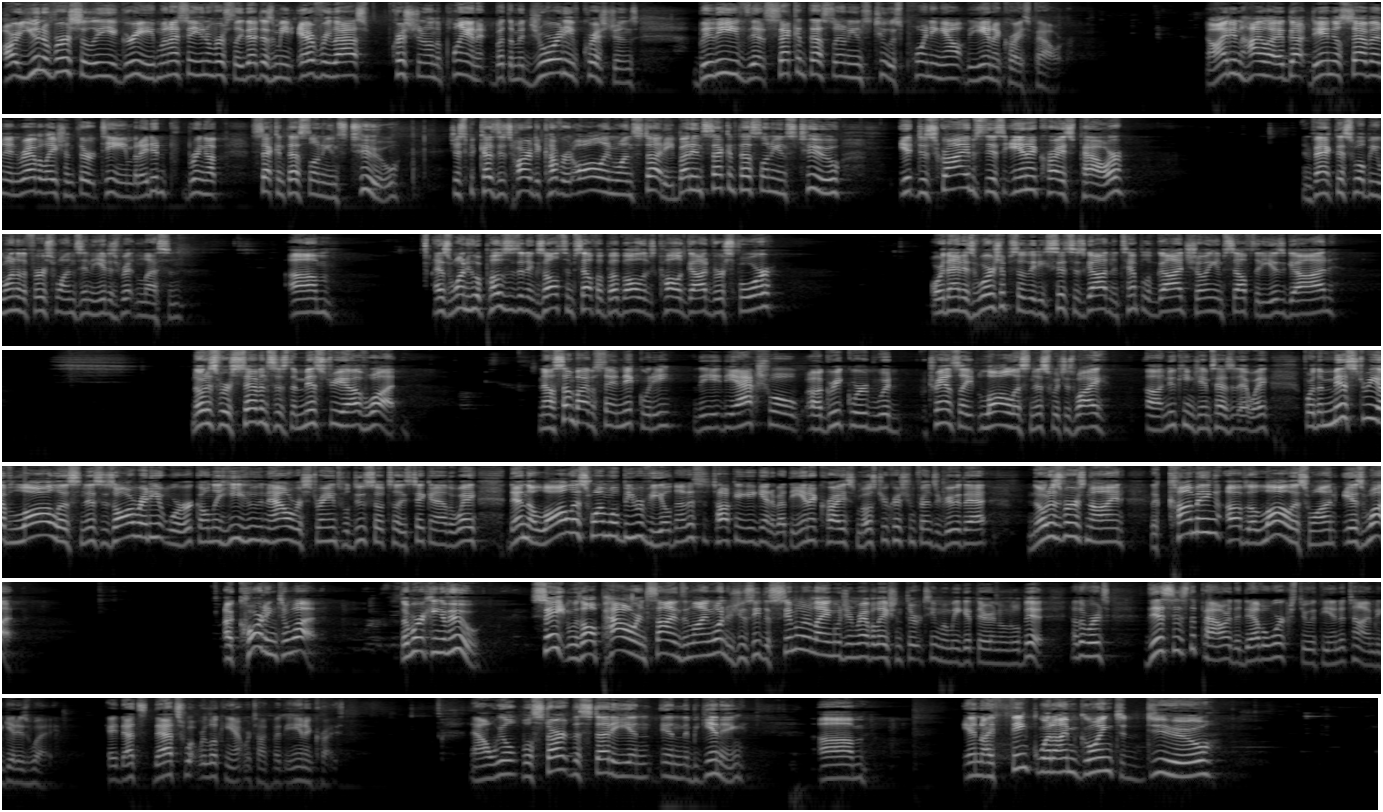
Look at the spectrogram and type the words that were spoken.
are universally agreed. When I say universally, that doesn't mean every last Christian on the planet, but the majority of Christians believe that Second Thessalonians 2 is pointing out the Antichrist power. Now, I didn't highlight, I've got Daniel 7 and Revelation 13, but I didn't bring up Second Thessalonians 2 just because it's hard to cover it all in one study. But in 2 Thessalonians 2, it describes this Antichrist power. In fact, this will be one of the first ones in the It Is Written lesson. Um, as one who opposes and exalts himself above all that is called God, verse 4, or that is worship so that he sits as God in the temple of God, showing himself that he is God. Notice verse 7 says the mystery of what? Now, some Bibles say iniquity. The, the actual uh, Greek word would translate lawlessness, which is why uh, New King James has it that way. For the mystery of lawlessness is already at work. Only he who now restrains will do so till he's taken out of the way. Then the lawless one will be revealed. Now this is talking again about the Antichrist. Most of your Christian friends agree with that. Notice verse 9. The coming of the lawless one is what? According to what? The working of who? Satan with all power and signs and lying wonders. You see the similar language in Revelation 13 when we get there in a little bit. In other words, this is the power the devil works through at the end of time to get his way. Okay, that's, that's what we're looking at. We're talking about the Antichrist. Now, we'll, we'll start the study in, in the beginning. Um, and I think what I'm going to do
